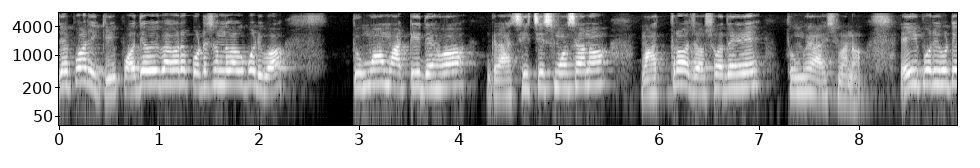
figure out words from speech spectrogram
যেপরিকি পদ্য বিভাগের কোটেসন দেওয়া পড়ব তুম মাটি দেহ গ্রাসিছি শ্মশান মাত্র যশ দেহে তুমে আয়ুষ্মান এইপরি গোটে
